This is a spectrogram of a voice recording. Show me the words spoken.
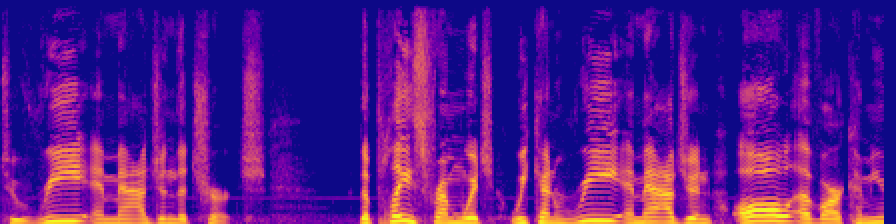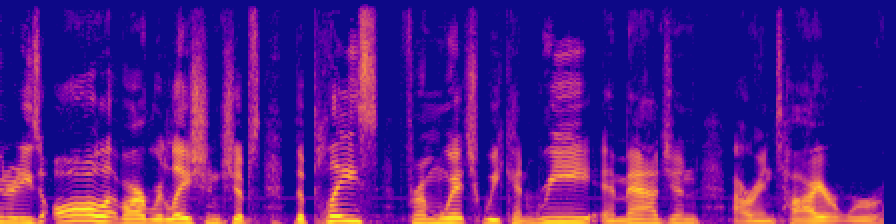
to reimagine the church, the place from which we can reimagine all of our communities, all of our relationships, the place from which we can reimagine our entire world.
